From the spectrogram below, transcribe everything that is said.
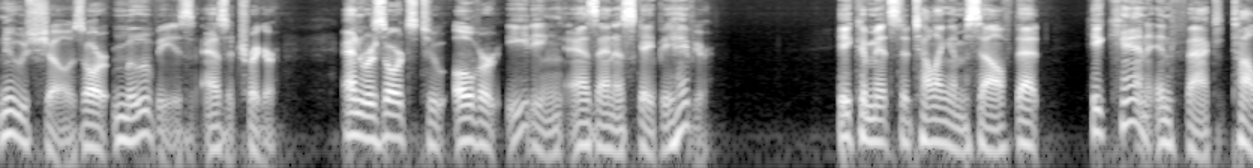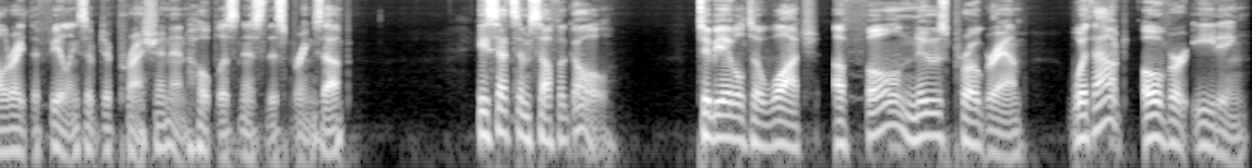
news shows or movies as a trigger and resorts to overeating as an escape behavior. He commits to telling himself that he can, in fact, tolerate the feelings of depression and hopelessness this brings up. He sets himself a goal to be able to watch a full news program without overeating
